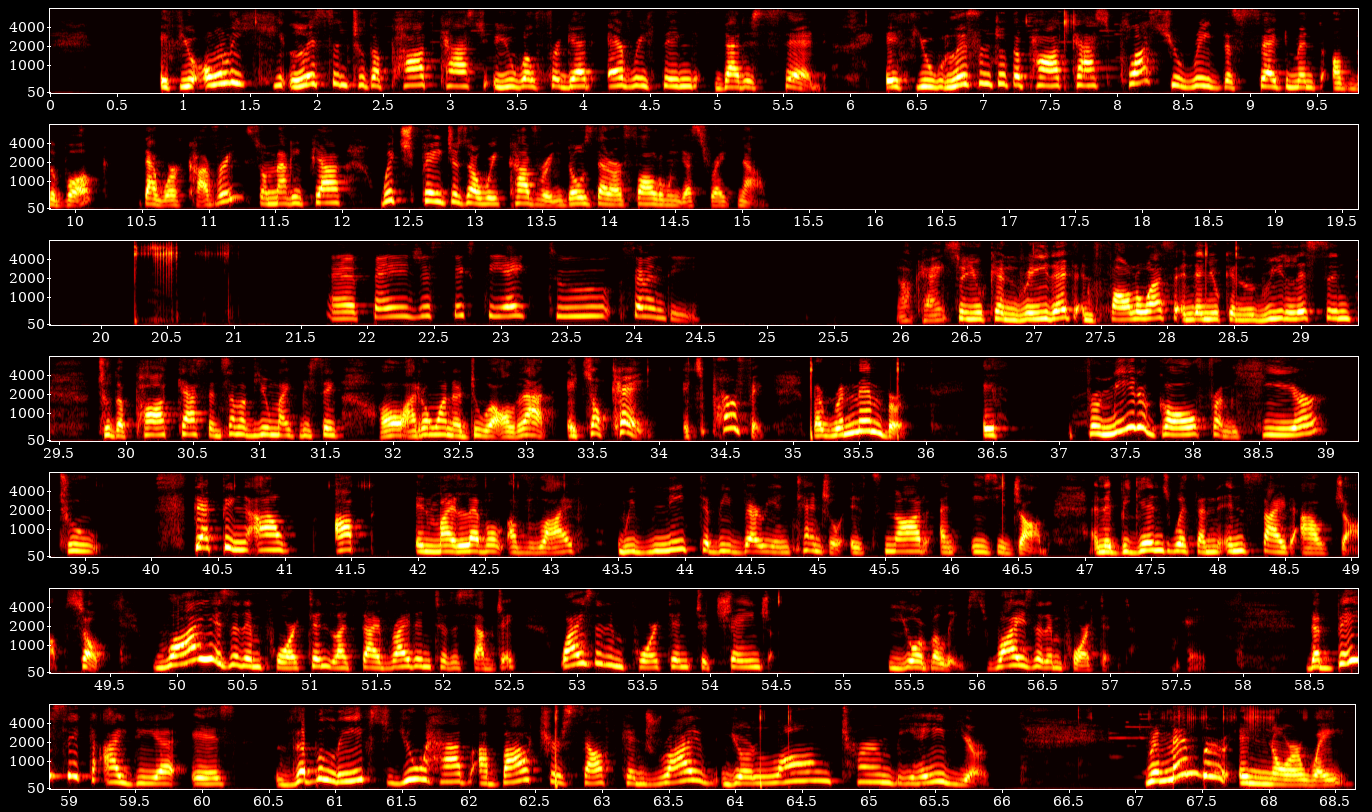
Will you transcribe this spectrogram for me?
if you only he- listen to the podcast, you will forget everything that is said. If you listen to the podcast, plus you read the segment of the book that we're covering. So, Marie Pier, which pages are we covering? Those that are following us right now. Uh, pages 68 to 70. Okay. So you can read it and follow us and then you can re-listen to the podcast. And some of you might be saying, Oh, I don't want to do all that. It's okay. It's perfect. But remember, if for me to go from here to stepping out up in my level of life, we need to be very intentional. It's not an easy job and it begins with an inside out job. So why is it important? Let's dive right into the subject. Why is it important to change your beliefs. Why is it important? Okay. The basic idea is the beliefs you have about yourself can drive your long term behavior. Remember in Norway,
